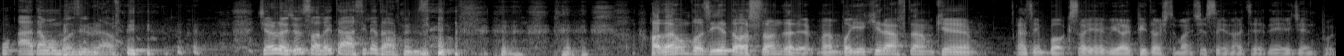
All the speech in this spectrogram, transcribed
اون عدم اون بازی رو رفتی چرا راجع به سالهای تحصیل حرف نمی‌زنی؟ حالا اون بازی یه داستان داره. من با یکی رفتم که از این box های VIP داشته منچستر یونایتد. یه agent بود.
